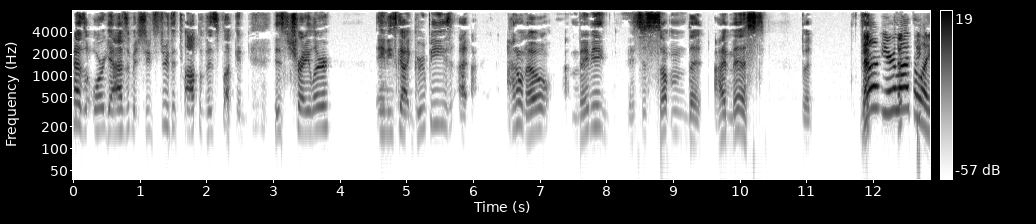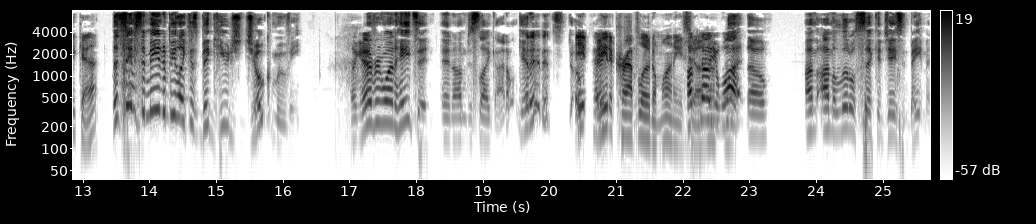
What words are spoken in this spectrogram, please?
has an orgasm, it shoots through the top of his fucking his trailer, and he's got groupies. I I don't know. Maybe it's just something that I missed. But No, you're allowed to like it. that seems to me to be like this big, huge joke movie. Like everyone hates it, and I'm just like, I don't get it. It's It made a crap load of money. So I'll tell you what, though, I'm I'm a little sick of Jason Bateman.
